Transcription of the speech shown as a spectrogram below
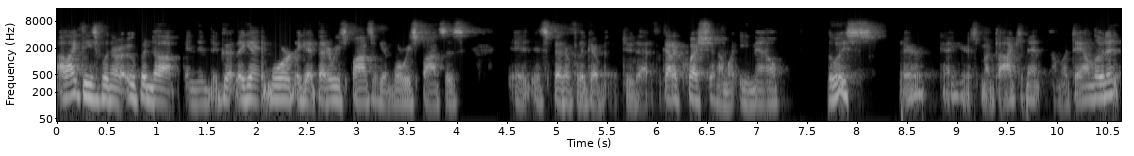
I like these when they're opened up and they get more, they get better responses, get more responses. It, it's better for the government to do that. If I've got a question, I'm going to email Lewis there. Okay, here's my document. I'm going to download it.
